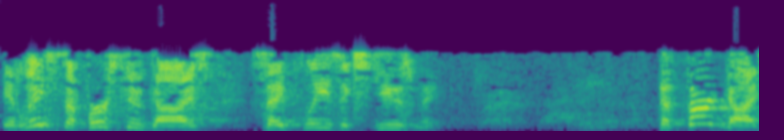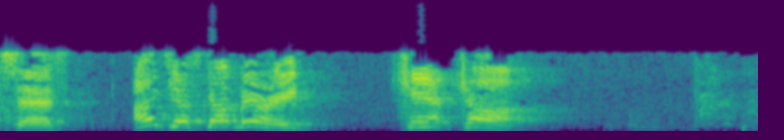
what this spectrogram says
At least the first two guys say, please excuse me. The third guy says, I just got married, can't come.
